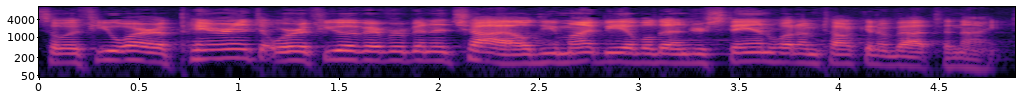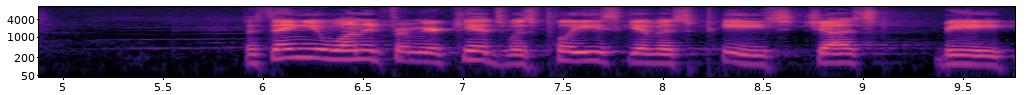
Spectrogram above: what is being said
So, if you are a parent or if you have ever been a child, you might be able to understand what I'm talking about tonight. The thing you wanted from your kids was please give us peace. Just be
